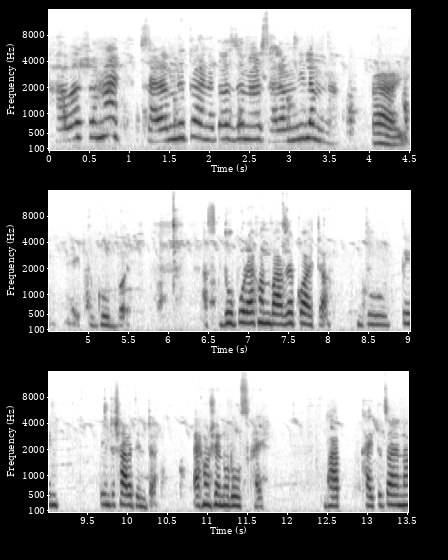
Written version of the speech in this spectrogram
খাওয়ার সময় সালাম দিতে হয় না তার জন্য আর সালাম দিলাম না। তাই এই তো গুড বয় দুপুর এখন বাজে কয়টা? দু, তিন, তিনটা, সাড়ে তিনটা। এখন সে নুডলস খায়। ভাত খাইতে চায় না।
